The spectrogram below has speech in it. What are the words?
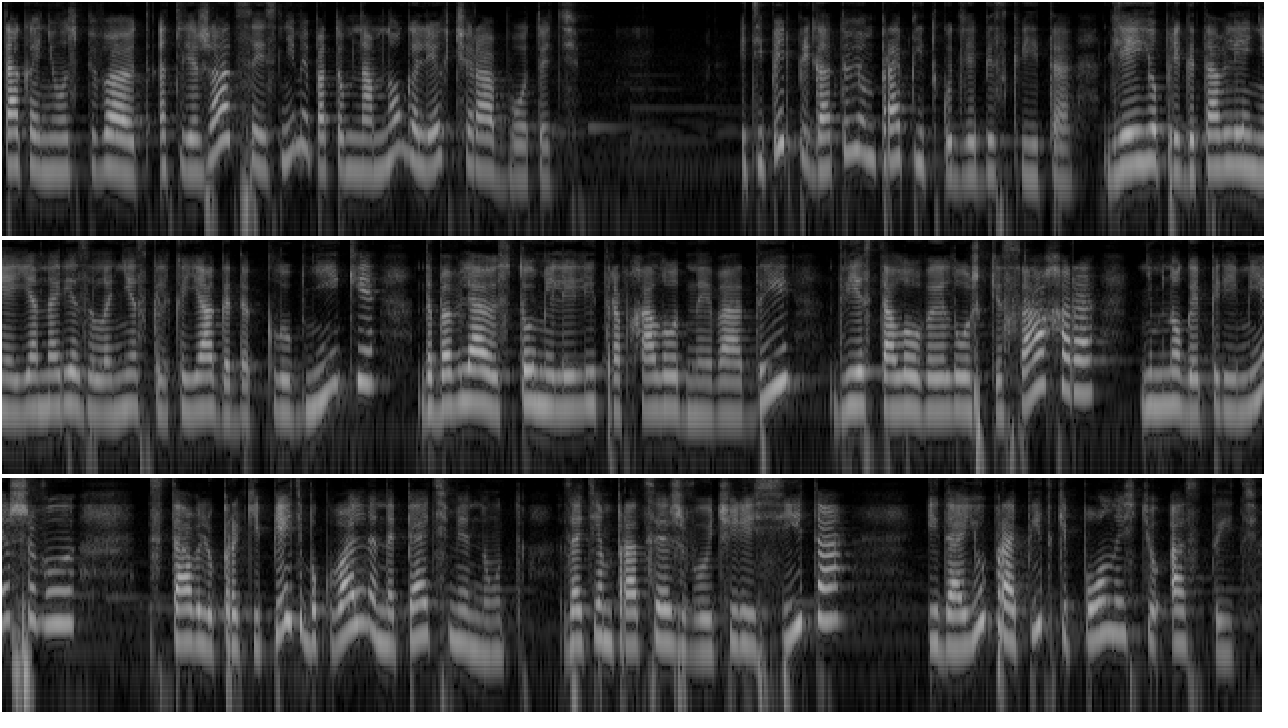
Так они успевают отлежаться и с ними потом намного легче работать. И теперь приготовим пропитку для бисквита. Для ее приготовления я нарезала несколько ягодок клубники, добавляю 100 мл холодной воды, 2 столовые ложки сахара, немного перемешиваю, ставлю прокипеть буквально на 5 минут. Затем процеживаю через сито и даю пропитке полностью остыть.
